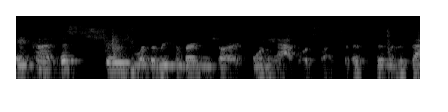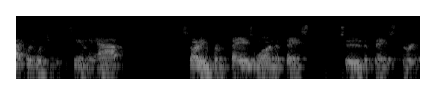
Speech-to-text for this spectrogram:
And kind of, this shows you what the reconversion chart on the app looks like. So this, this is exactly what you would see in the app, starting from phase one to phase two to phase three.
